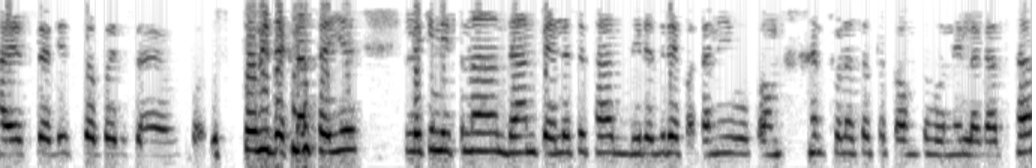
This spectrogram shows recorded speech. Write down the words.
higher studies उसको भी देखना चाहिए। लेकिन इतना ध्यान पहले से था धीरे धीरे पता नहीं वो कम थोड़ा सा तो कम तो होने लगा था।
